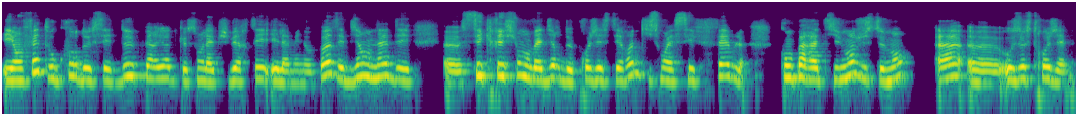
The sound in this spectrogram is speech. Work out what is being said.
Et en fait, au cours de ces deux périodes que sont la puberté et la ménopause, eh bien, on a des sécrétions, on va dire, de progestérone qui sont assez faibles comparativement justement euh, aux oestrogènes.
